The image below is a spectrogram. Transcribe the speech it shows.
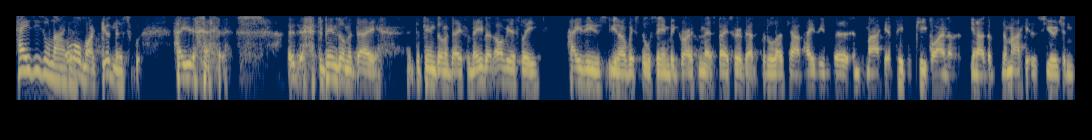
Hazies or lagers? Oh my goodness. Hey, it depends on the day. It depends on the day for me, but obviously hazies, you know, we're still seeing big growth in that space. We're about to put a low carb hazy into, into market. People keep buying them. You know, the, the market is huge and,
